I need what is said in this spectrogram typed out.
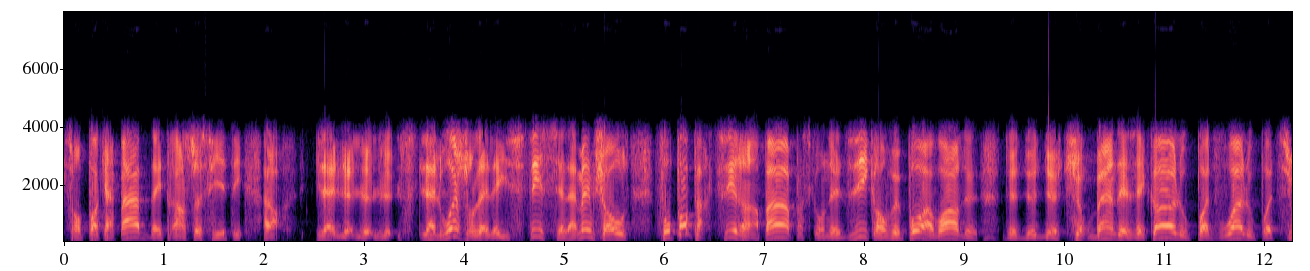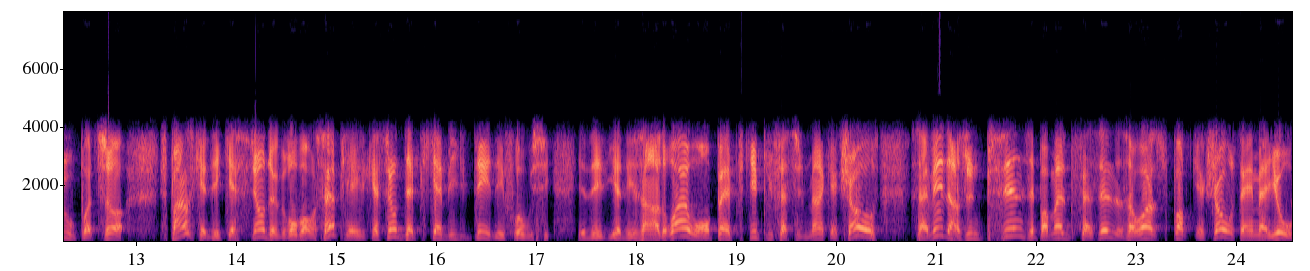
qui sont pas capables d'être en société. Alors, la, loi sur la laïcité, c'est la même chose. faut pas partir en peur parce qu'on a dit qu'on veut pas avoir de, de, turban des écoles ou pas de voile ou pas de ci ou pas de ça. Je pense qu'il y a des questions de gros bon sens, puis il y a des questions d'applicabilité des fois aussi. Il y, a des, endroits où on peut appliquer plus facilement quelque chose. Vous savez, dans une piscine, c'est pas mal plus facile de savoir si tu portes quelque chose, c'est un maillot.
